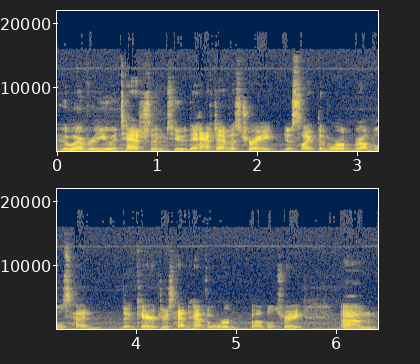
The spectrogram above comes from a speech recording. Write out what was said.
whoever you attach them to. They have to have this trait, just like the world bubbles had. The characters had to have the world bubble trait. Um,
